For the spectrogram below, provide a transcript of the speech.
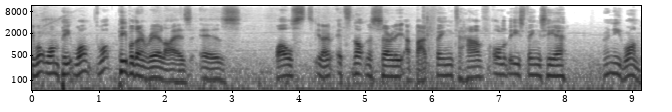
See what one pe what what people don't realize is whilst, you know, it's not necessarily a bad thing to have all of these things here, you only need one.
